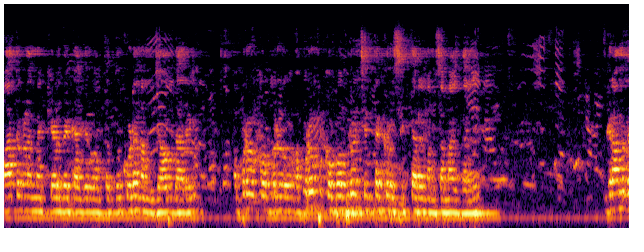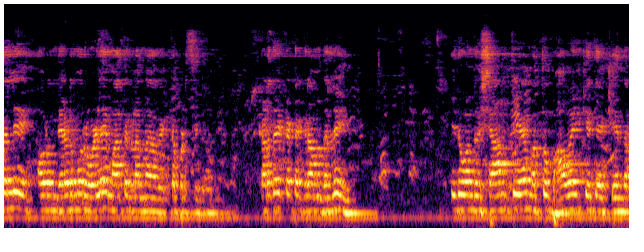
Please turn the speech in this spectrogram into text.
ಮಾತುಗಳನ್ನು ಕೇಳಬೇಕಾಗಿರುವಂಥದ್ದು ಕೂಡ ನಮ್ಮ ಜವಾಬ್ದಾರಿ. ಅಪರೂಪಕ್ಕೊಬ್ಬರು ಅಪರೂಪಕ್ಕೊಬ್ಬೊಬ್ಬರು ಚಿಂತಕರು ಸಿಗ್ತಾರೆ ನಮ್ಮ ಸಮಾಜದಲ್ಲಿ. ಗ್ರಾಮದಲ್ಲಿ ಅವರೊಂದು ಎರಡು ಮೂರು ಒಳ್ಳೆಯ ಮಾತುಗಳನ್ನು ವ್ಯಕ್ತಪಡಿಸಿದರು. ಕಡದೇಕಟ್ಟೆ ಗ್ರಾಮದಲ್ಲಿ ಇದು ಒಂದು ಶಾಂತಿಯ ಮತ್ತು ಭಾವೈಕ್ಯತೆಯ ಕೇಂದ್ರ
